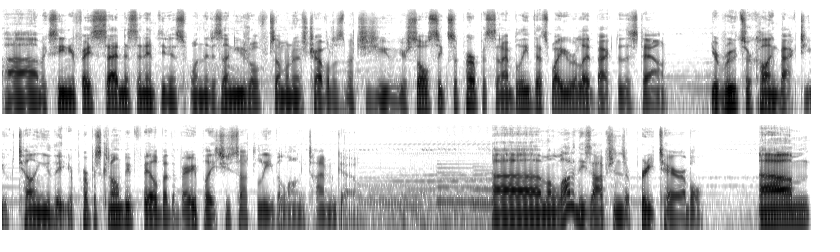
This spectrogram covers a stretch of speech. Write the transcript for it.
Um, in your face sadness and emptiness, one that is unusual for someone who has traveled as much as you. Your soul seeks a purpose, and I believe that's why you were led back to this town. Your roots are calling back to you, telling you that your purpose can only be fulfilled by the very place you sought to leave a long time ago. Um, a lot of these options are pretty terrible. Um,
